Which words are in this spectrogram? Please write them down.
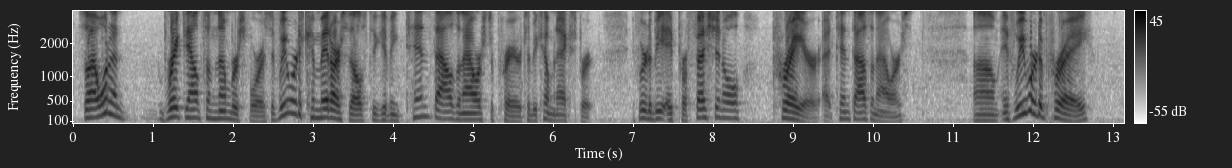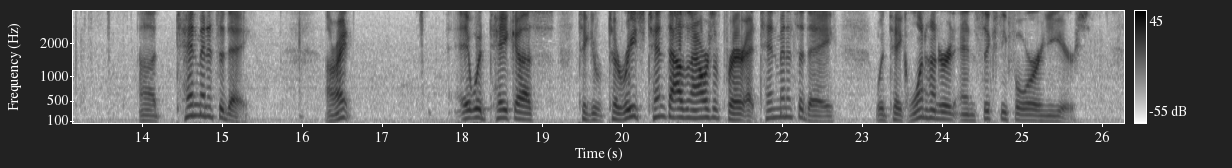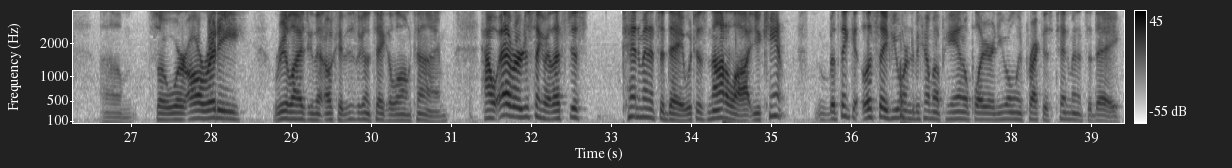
So I want to break down some numbers for us. If we were to commit ourselves to giving 10,000 hours to prayer to become an expert, if we were to be a professional prayer at 10,000 hours, um, if we were to pray uh, 10 minutes a day, all right, it would take us to, to reach 10,000 hours of prayer at 10 minutes a day would take 164 years. Um, so we're already realizing that okay, this is going to take a long time. However, just think about it, that's just 10 minutes a day, which is not a lot. You can't. But think, let's say if you wanted to become a piano player and you only practice 10 minutes a day,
